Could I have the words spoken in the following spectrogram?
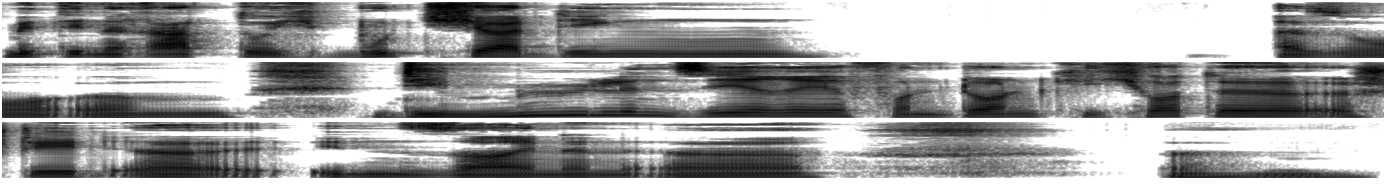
mit den Rad durch Butcher-Dingen. Also ähm, die Mühlenserie von Don Quixote steht äh, in seinen äh, ähm,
